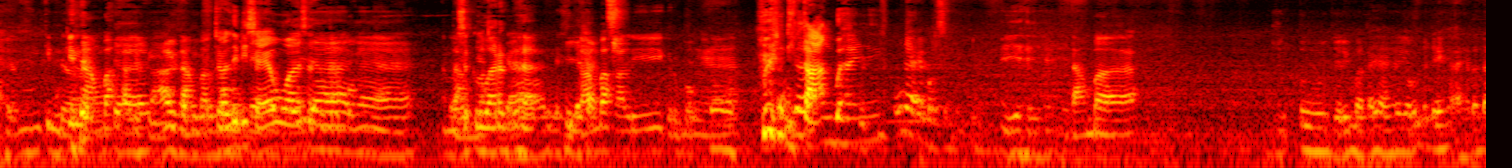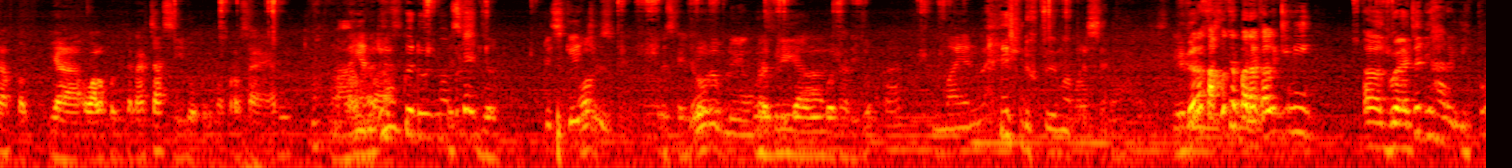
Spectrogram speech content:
Ya, mungkin Mungkin dong. nambah Iya, kali Pi. kali satu Tambah Kecuali disewa Iya, satu gerbongnya iya. sama Nambah sekeluarga kan. Iya. Tambah kali gerbongnya. ditambah ini enggak emang segitu iya iya Tambah. gitu jadi makanya akhirnya ya udah deh akhirnya dapat ya walaupun kena cas sih 25 persen lumayan Tambah. juga dulu lima reschedule reschedule Lo udah beli yang udah beli yang buat hari Jumat. Lumayan banget dua puluh lima persen. Ya karena takutnya barangkali gini eh, gue aja di hari itu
